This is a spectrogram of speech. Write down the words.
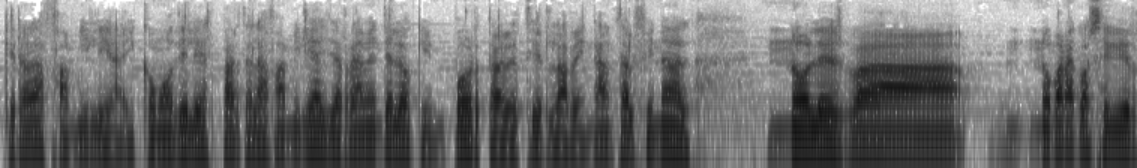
que era la familia. Y como Delia es parte de la familia y es realmente lo que importa. Es decir, la venganza al final no les va... No van a conseguir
